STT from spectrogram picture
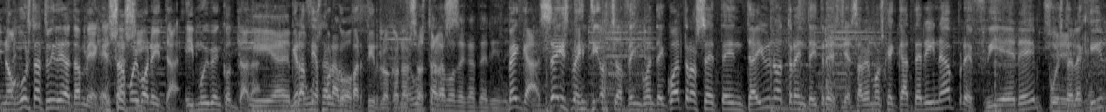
nos gusta tu idea también. Eso está muy sí. bonita y muy bien contada. Y, eh, Gracias por voz. compartirlo con Me gusta nosotros. la voz de Caterina. Venga, 628 54 71 33. Ya sabemos que Caterina prefiere, puesto a elegir,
